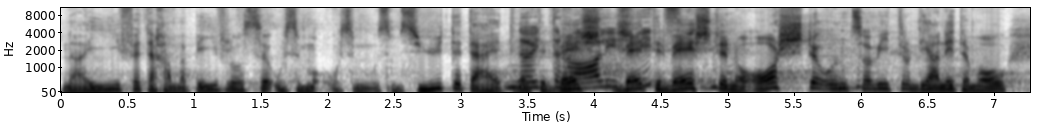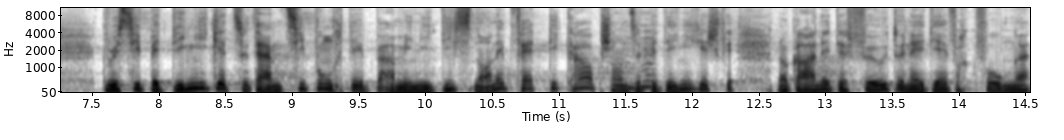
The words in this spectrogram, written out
Naiven, den kann man beeinflussen aus dem, aus dem, aus dem Süden, der hat weder, West, weder Westen noch Osten und so weiter und ich habe nicht einmal gewisse Bedingungen zu dem Zeitpunkt, ich habe meine Dies noch nicht fertig gehabt, schon mhm. Bedingung ist noch gar nicht erfüllt und habe die einfach gefunden,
